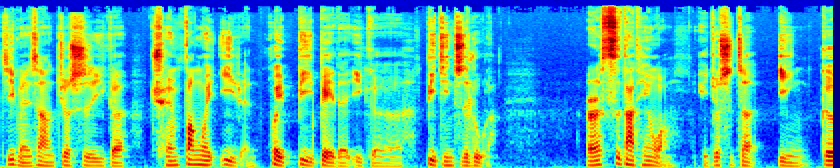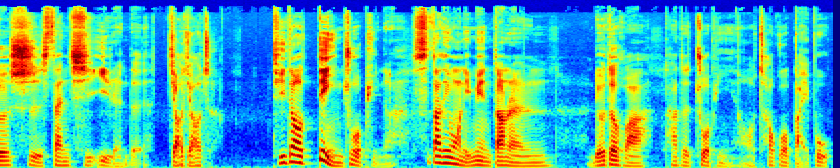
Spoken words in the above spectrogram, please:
基本上就是一个全方位艺人会必备的一个必经之路了。而四大天王，也就是这影歌视三栖艺人的佼佼者。提到电影作品啊，四大天王里面当然刘德华他的作品哦超过百部，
